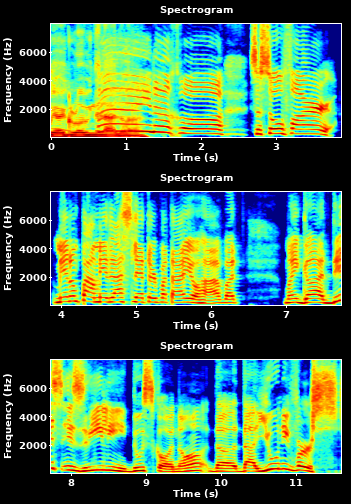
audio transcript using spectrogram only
We are growing na lalo. ah. Ay, nako. So, so far, meron pa, may last letter pa tayo, ha? But, my God, this is really, Dusko, no? The, the universe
